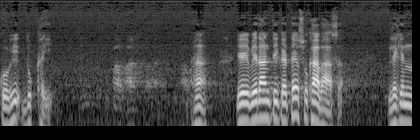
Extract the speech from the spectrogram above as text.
को भी दुख ही। हाँ ये वेदांती कहते हैं सुखाभास। लेकिन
